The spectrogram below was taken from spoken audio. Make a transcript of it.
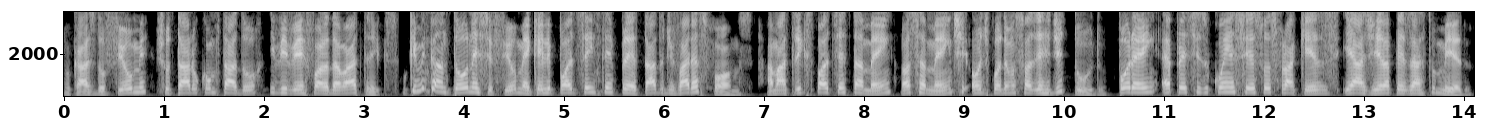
No caso do filme, chutar o computador e viver fora da Matrix. O que me encantou nesse filme é que ele pode ser interpretado de várias formas. A Matrix pode ser também nossa mente, onde podemos fazer de tudo. Porém, é preciso conhecer suas fraquezas e agir apesar do medo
